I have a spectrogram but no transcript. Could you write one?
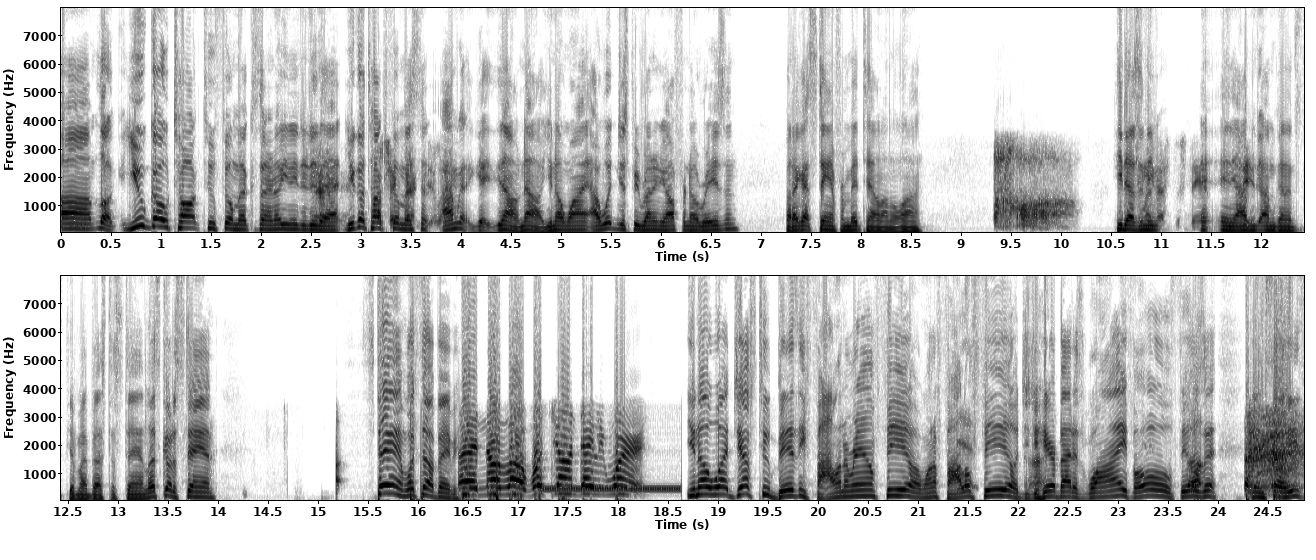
Um, look, you go talk to Phil Mickelson. I know you need to do that. You go I'll talk to Phil check Mickelson. to I'm gonna get no, no. You know why? I wouldn't just be running you off for no reason. But I got Stan from Midtown on the line. Oh, He doesn't my even. best to Stan. and- and I'm I'm gonna give my best to Stan. Let's go to Stan. Stan, what's up, baby? Hey, no love. What's John Daly wearing? You know what? Geoff's too busy following around Phil. I want to follow Phil. Did you hear about his wife? Oh, Phil's uh. it. And so he's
